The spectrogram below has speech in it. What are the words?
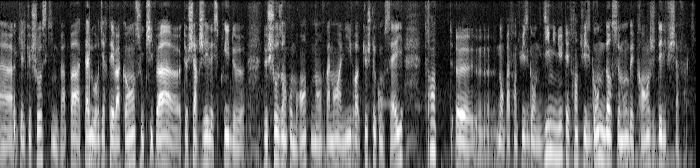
euh, quelque chose qui ne va pas t'alourdir tes vacances ou qui va euh, te charger l'esprit de, choses encombrantes. Non, vraiment un livre que je te conseille. 30 non pas 38 secondes, 10 minutes et 38 secondes dans ce monde étrange d'Elif Shafak.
